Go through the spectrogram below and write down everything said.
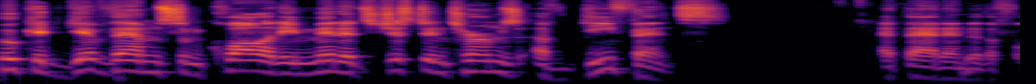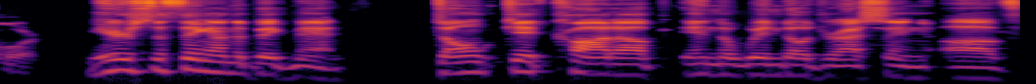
who could give them some quality minutes just in terms of defense at that end of the floor. Here's the thing on the big man don't get caught up in the window dressing of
